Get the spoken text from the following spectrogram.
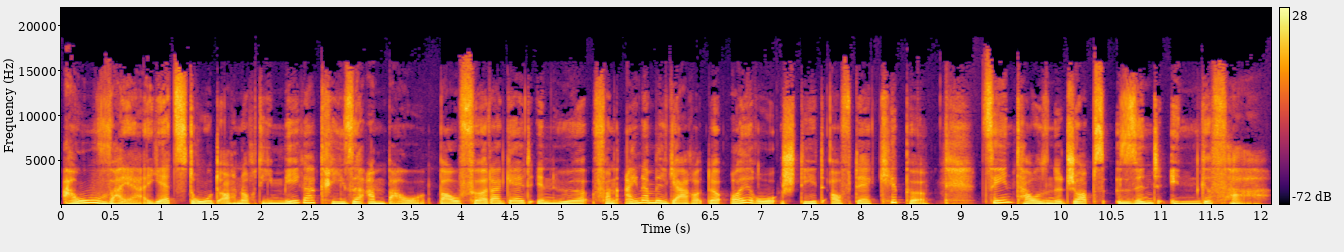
Auweia, jetzt droht auch noch die Megakrise am Bau. Baufördergeld in Höhe von einer Milliarde Euro steht auf der Kippe. Zehntausende Jobs sind in Gefahr.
